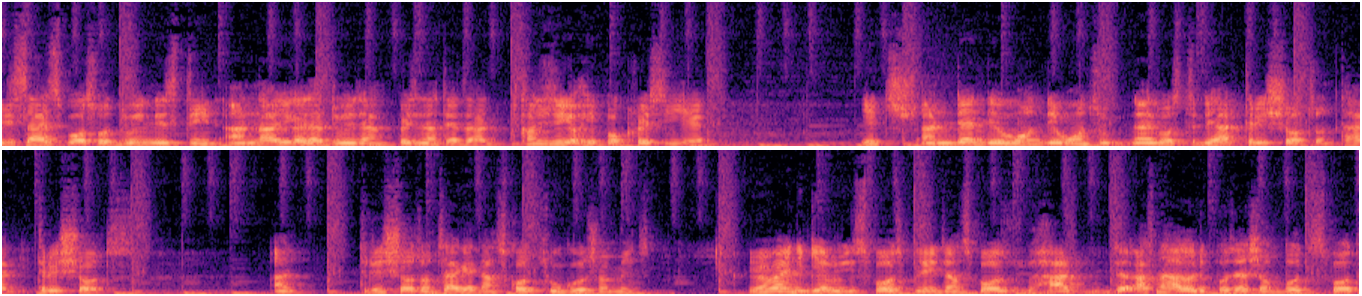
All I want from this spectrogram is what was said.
criticize Spurs for doing this thing, and now you guys are doing it and praising Arteta. Can't you see your hypocrisy here? Each and then they want they want to. It was they had three shots on target, three shots, and three shots on target and scored two goals from it. Remember in the game Spurs played and Spurs had the Arsenal had all the possession, but Spurs.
